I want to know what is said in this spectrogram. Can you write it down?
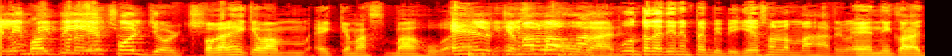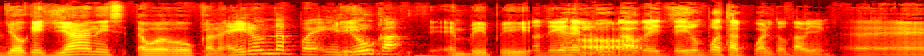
El MVP es. Paul George. Porque es el que, va, el que más va a jugar. Es el que ¿Quiénes más son va a jugar. puntos que tienen para MVP? ¿Quiénes son los más arriba? Eh, Nicolás Jokic, Giannis, te voy a buscar. Iron después y Luca. MVP. no tienes el Oh, Luca, ok, te dieron puesto al cuarto, está bien. eh.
